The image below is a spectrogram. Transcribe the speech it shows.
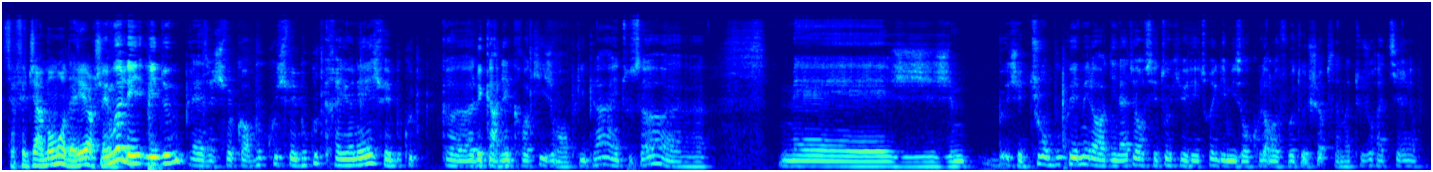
ça fait déjà un moment d'ailleurs. Mais moi les, les deux me plaisent. Je fais encore beaucoup, je fais beaucoup de crayonnés, je fais beaucoup de euh, des carnets de croquis, je remplis plein et tout ça. euh, mais j'ai toujours beaucoup aimé l'ordinateur, aussitôt qu'il y a eu des trucs, des mises en couleur, le Photoshop, ça m'a toujours attiré. en fait.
